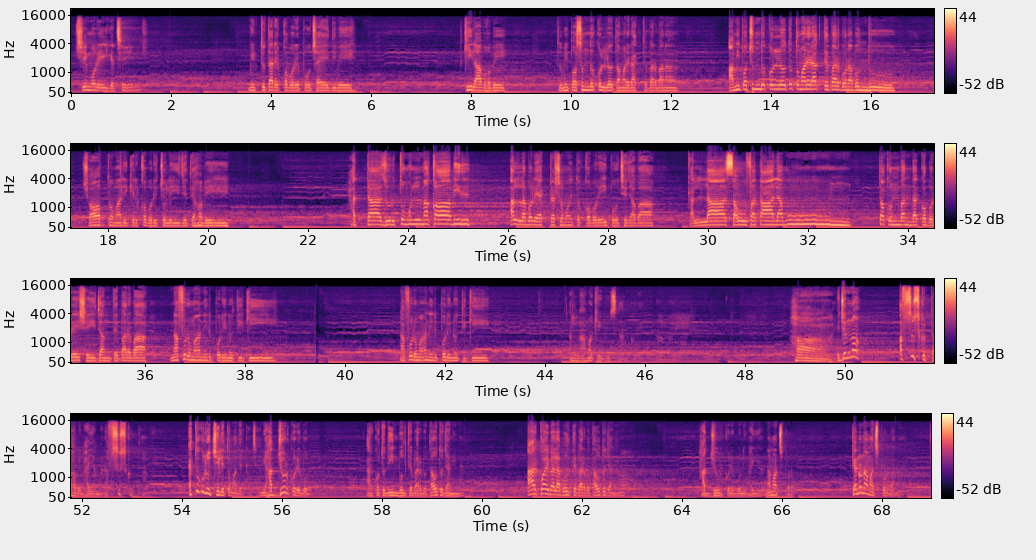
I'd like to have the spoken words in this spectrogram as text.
সে মরেই গেছে। মৃত্যু তারে কবরে পৌঁছায় দিবে। কি লাভ হবে? তুমি পছন্দ করলেও তো আমারে রাখতে পারবা না। আমি পছন্দ করলেও তো তোমারে রাখতে পারব না, বন্ধু। সব তো মালিকের কবরে চলেই যেতে হবে। আল্লাহ বলে, একটা সময় তো কবরেই পৌঁছে যাবা। কাল্লা সাউফা তালামুন। তখন বান্দা কবরে সেই জানতে পারবা, নাফরমানির পরিণতি কি। নাফরমানির পরিণতি কি? আল্লাহ আমাকে বুঝদান করে। হা এজন্য আফসুস করতে হবে ভাই আমার, আফসুস করতে হবে। এতগুলো ছেলে তোমাদের কাছে, আমি হাত জোর করে বলব। আর কতদিন বলতে পারব তাও তো জানি না। আর কয় বেলা বলতে পারব তাও তো জানি না। হাত জোর করে বলি ভাইয়া, নামাজ পড়ো। কেন নামাজ পড়বা না?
